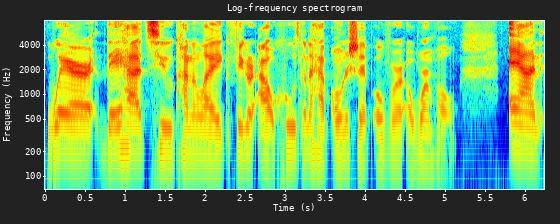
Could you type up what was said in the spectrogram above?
where they had to kind of like figure out who's gonna have ownership over a wormhole, and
